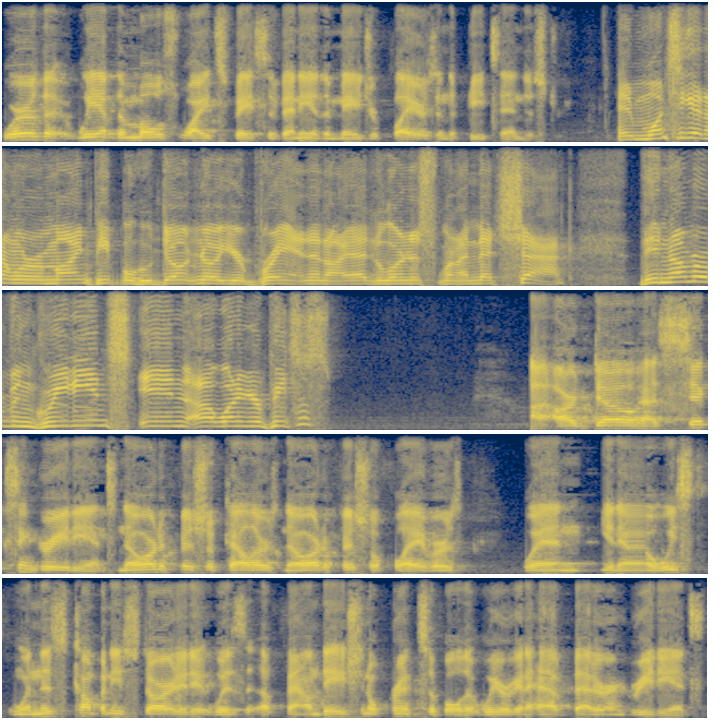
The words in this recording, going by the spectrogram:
we're the we have the most white space of any of the major players in the pizza industry. And once again, I want to remind people who don't know your brand, and I had to learn this when I met Shaq, the number of ingredients in uh, one of your pizzas? Uh, our dough has six ingredients, no artificial colors, no artificial flavors. When, you know, we, when this company started, it was a foundational principle that we were going to have better ingredients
